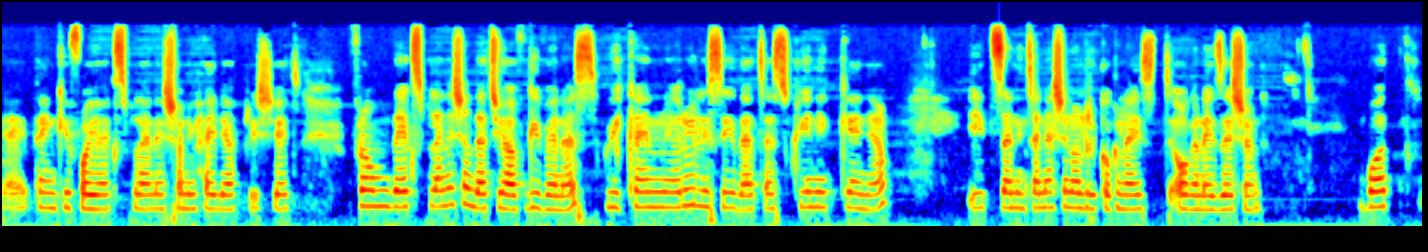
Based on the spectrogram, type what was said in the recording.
Okay, thank you for your explanation. We highly appreciate. From the explanation that you have given us, we can really see that as Kenya, it's an international recognized organization, both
